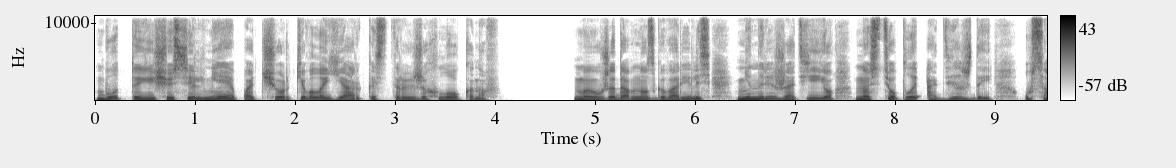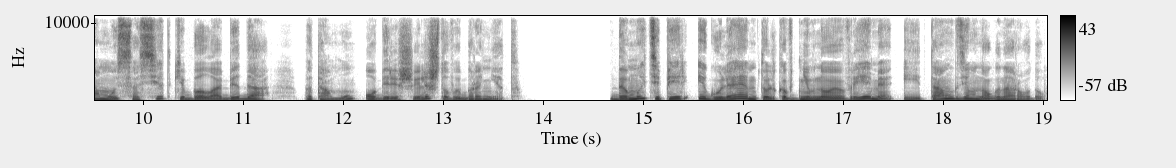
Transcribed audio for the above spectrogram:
будто еще сильнее подчеркивала яркость рыжих локонов. Мы уже давно сговорились не наряжать ее, но с теплой одеждой у самой соседки была беда, потому обе решили, что выбора нет. Да мы теперь и гуляем только в дневное время и там, где много народу.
